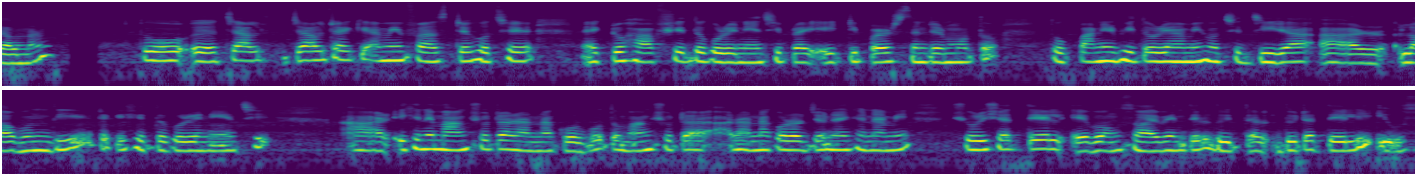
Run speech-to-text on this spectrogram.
চাল না। তো চাল, চালটাকে আমি ফার্স্টে হচ্ছে একটু হাফ সেদ্ধ করে নিয়েছি প্রায় এইটটি পার্সেন্টের মতো। তো পানির ভিতরে আমি হচ্ছে জিরা আর লবণ দিয়ে এটাকে সেদ্ধ করে নিয়েছি। আর এখানে মাংসটা রান্না করব। তো মাংসটা রান্না করার জন্য এখানে আমি সরিষার তেল এবং সয়াবিন তেল দুই তেল, দুইটা তেলই ইউজ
